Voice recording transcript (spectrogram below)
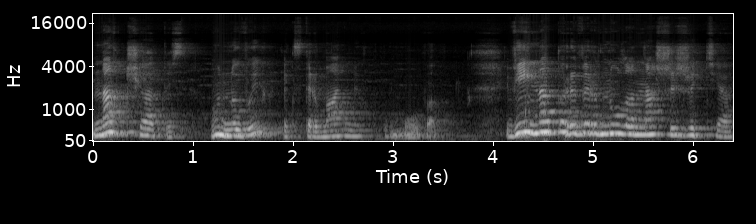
навчатись в нових екстремальних умовах. Війна перевернула наше життя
